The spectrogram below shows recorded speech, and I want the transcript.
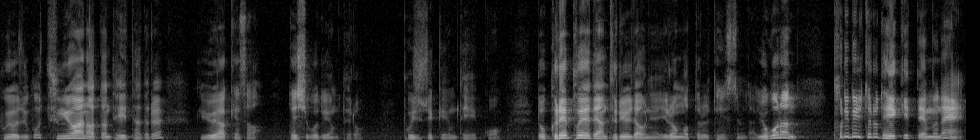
보여주고 중요한 어떤 데이터들을 요약해서 대시보드 형태로 보실 수 있게끔 되어 있고 또 그래프에 대한 drill down이나 이런 것들을 되어 있습니다. 요거는 pre-built로 되어 있기 때문에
